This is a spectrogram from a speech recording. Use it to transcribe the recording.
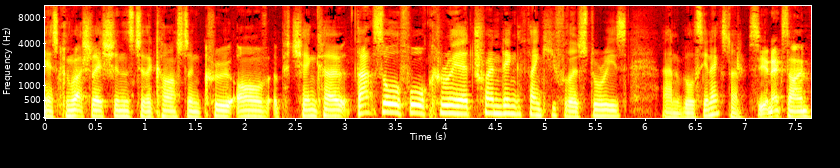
Yes, congratulations to the cast and crew of Pachinko. That's all for Korea Trending. Thank you for those stories, and we'll see you next time. See you next time.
